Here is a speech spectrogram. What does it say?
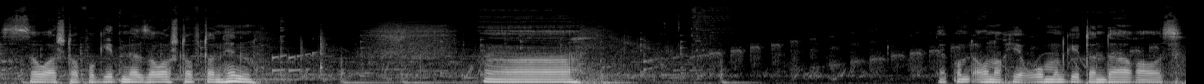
Sauerstoff. Wo geht denn der Sauerstoff dann hin? Äh, der kommt auch noch hier oben und geht dann da raus.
